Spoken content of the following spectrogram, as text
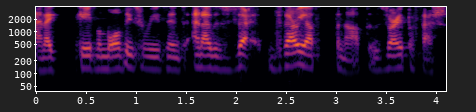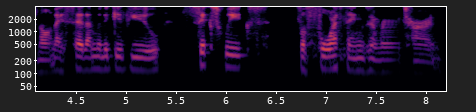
And I gave him all these reasons, and I was very, very up and up. It was very professional. And I said, I'm going to give you six weeks for four things in return.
